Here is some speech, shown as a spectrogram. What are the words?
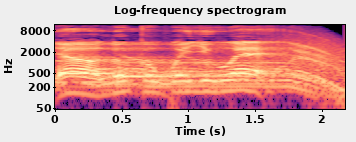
Yo, look at where you at.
